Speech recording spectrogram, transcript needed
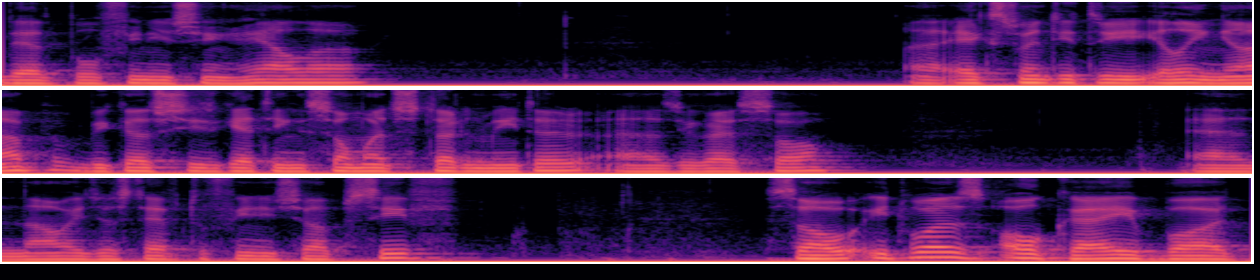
Deadpool finishing Hela. Uh, X23 healing up because she's getting so much turn meter as you guys saw. And now I just have to finish up Sif. So it was okay, but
